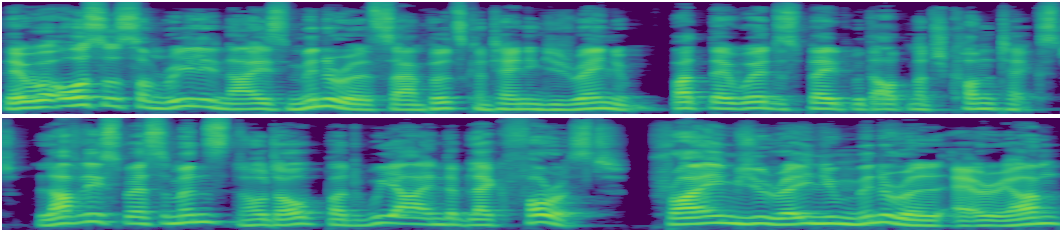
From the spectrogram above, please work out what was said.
There were also some really nice mineral samples containing uranium, but they were displayed without much context. Lovely specimens, no doubt, but we are in the Black Forest prime uranium mineral area.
